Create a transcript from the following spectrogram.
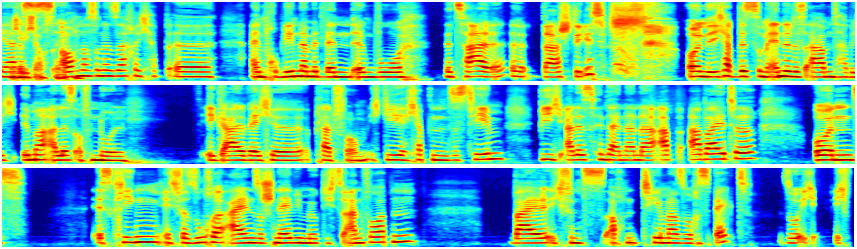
Ja, das ist auch, auch noch so eine Sache. Ich habe äh, ein Problem damit, wenn irgendwo eine Zahl äh, dasteht. Und ich habe bis zum Ende des Abends habe ich immer alles auf Null. Egal welche Plattform. Ich gehe, ich habe ein System, wie ich alles hintereinander abarbeite. Und es kriegen, ich versuche allen so schnell wie möglich zu antworten, weil ich finde es auch ein Thema so Respekt. So, ich, ich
